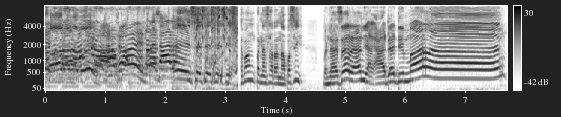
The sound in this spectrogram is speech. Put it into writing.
Penasaran apa? weh? Eh, si, si, si, si. Emang penasaran apa sih? Penasaran yang ada di Malang.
